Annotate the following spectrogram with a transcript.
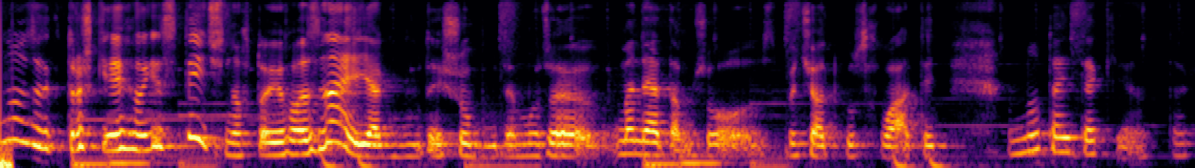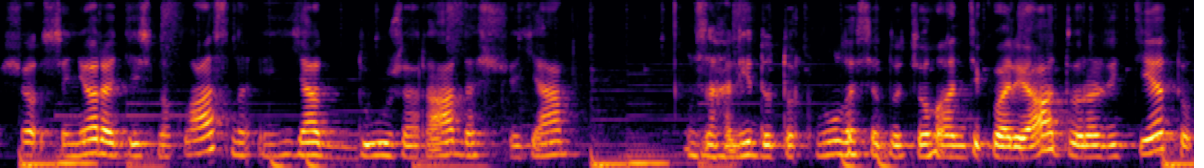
Ну, це трошки егоїстично, хто його знає, як буде і що буде. Може, мене там що спочатку схватить. Ну, та й таке. Так що сеньора дійсно класна, і я дуже рада, що я взагалі доторкнулася до цього антикваріату, раритету.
